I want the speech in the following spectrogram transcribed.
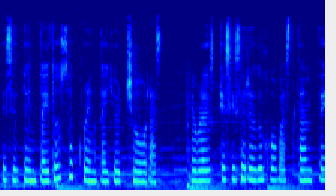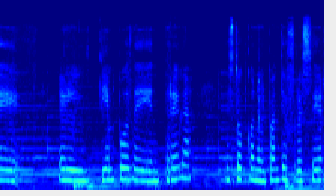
de 72 a 48 horas. La verdad es que sí se redujo bastante el tiempo de entrega. Esto con el pan de ofrecer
